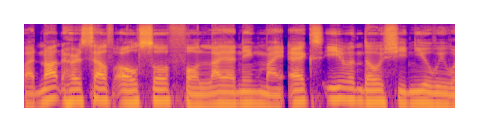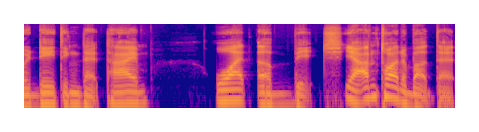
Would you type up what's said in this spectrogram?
but not herself also for lioning my ex, even though she knew we were dating that time. What a bitch. Yeah, I'm taught about that.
